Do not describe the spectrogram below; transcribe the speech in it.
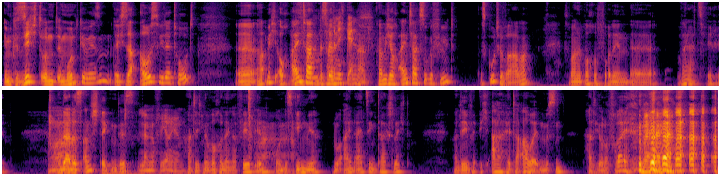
im Gesicht und im Mund gewesen. Ich sah aus wie der Tod. Äh, hab mich auch einen Tag, Bis heute nicht geändert. hab mich auch einen Tag so gefühlt. Das Gute war aber, es war eine Woche vor den äh, Weihnachtsferien. Ah, Und da das ansteckend ist, lange Ferien. hatte ich eine Woche länger Ferien Ah. und es ging mir nur einen einzigen Tag schlecht. An dem ich A, hätte arbeiten müssen, hatte ich auch noch frei.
